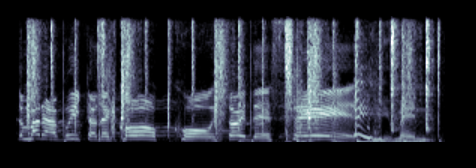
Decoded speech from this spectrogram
tomar agüita de coco, estoy de sed. Men.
